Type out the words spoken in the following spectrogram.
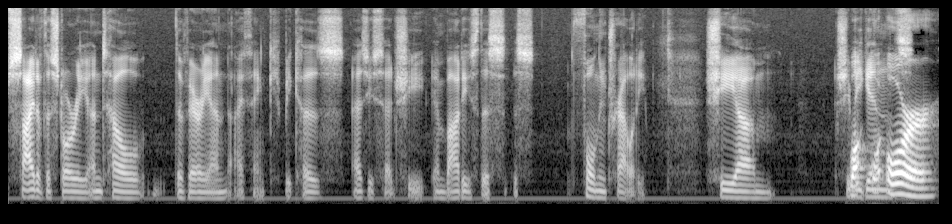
side of the story until the very end, I think, because as you said, she embodies this this full neutrality. She um she well, begins or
